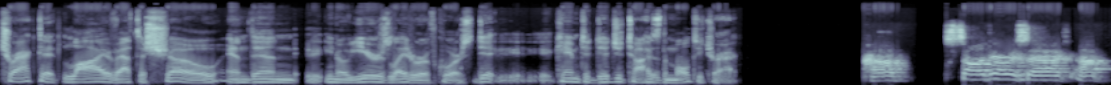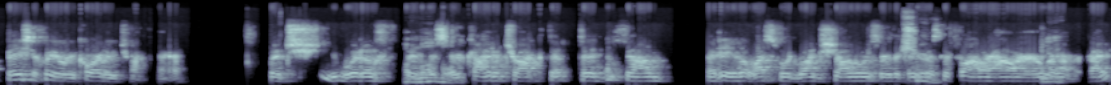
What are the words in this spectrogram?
tracked it live at the show, and then you know years later, of course, di- it came to digitize the multi-track. Um, so there was a, a basically a recording truck there, which would have A been the sort of kind of truck that did um, any of the Westwood One shows or the King Sure. Biscuit Flower Hour or Yeah. whatever, right?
